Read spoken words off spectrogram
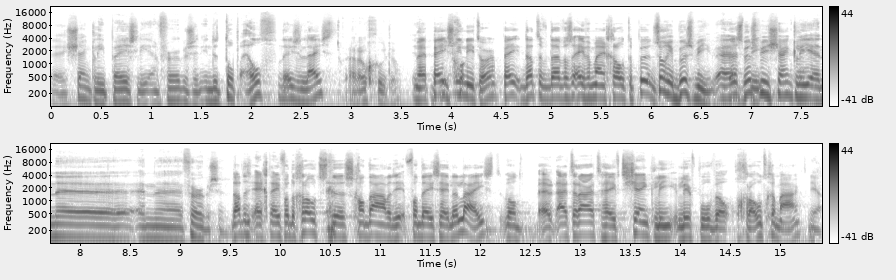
Eh, Shankly, Paisley en Ferguson in de top 11 van deze lijst. ja, ook goed hoor. Nee, Paisley niet hoor. Pe- Dat, dat was een van mijn grote punten. Sorry, Busby. Eh, Busby. Busby. Shankly en, eh, en eh, Ferguson. Dat is echt een van de grootste schandalen van deze hele lijst. Want uiteraard heeft Shankly Liverpool wel groot gemaakt. Ja.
